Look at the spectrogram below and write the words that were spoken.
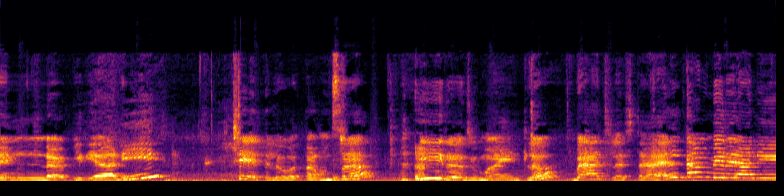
నిండా బిర్యానీ చేతిలో థమ్స్ ఈ రోజు మా ఇంట్లో bachelor style dum biryani.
